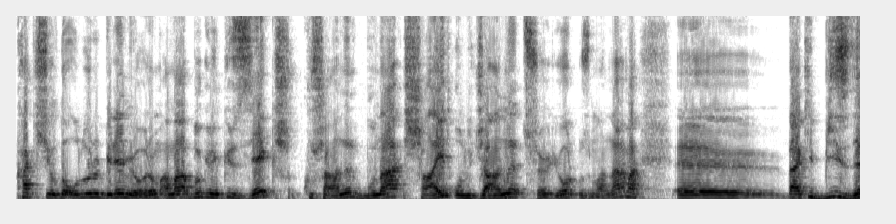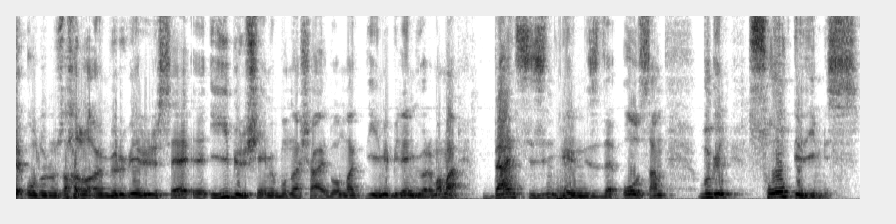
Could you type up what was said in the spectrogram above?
kaç yılda olur bilemiyorum ama bugünkü Z kuşağının buna şahit olacağını söylüyor uzmanlar ama e, belki biz de oluruz. Allah ömür verirse E, iyi bir şey mi buna şahit olmak değil mi bilemiyorum ama ben sizin yerinizde olsam bugün soğuk dediğimiz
